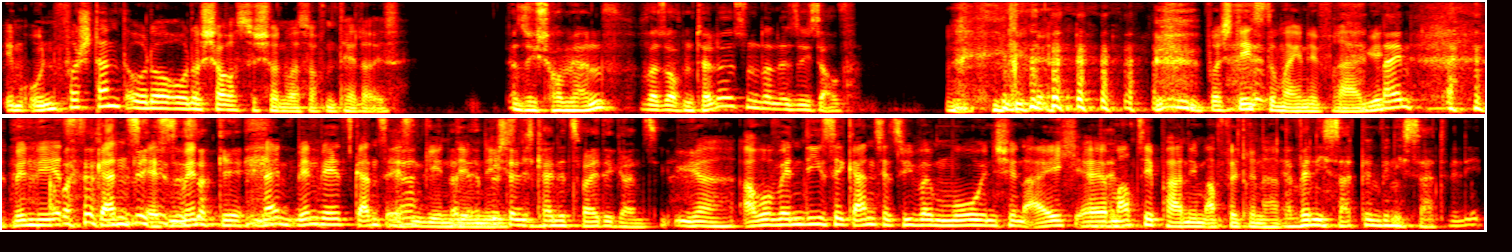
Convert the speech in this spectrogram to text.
im Unverstand oder, oder schaust du schon, was auf dem Teller ist? Also ich schaue mir an, was auf dem Teller ist und dann esse ich es auf. Verstehst du meine Frage? Nein. Wenn wir jetzt nee, essen, wenn, okay. nein, wenn wir jetzt ganz essen gehen dann demnächst. bestelle ich keine zweite Gans. Ja, aber wenn diese Gans jetzt wie beim Mo in Schöneich äh, Marzipan im Apfel drin hat. Ja, wenn ich satt bin, bin ich satt, Willi.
